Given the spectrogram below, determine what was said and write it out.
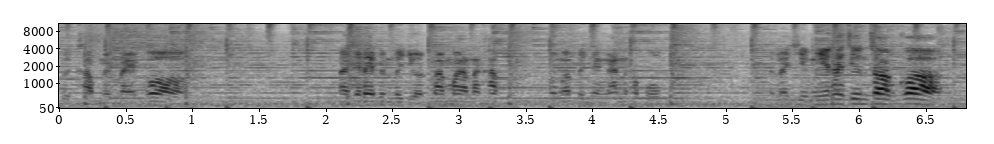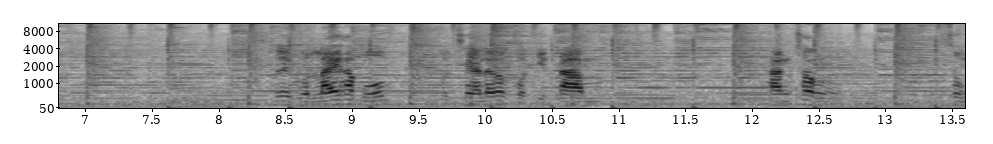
ฝึกขับใหม่ๆก็น่าจะได้เป็นประโยชน์มากๆนะครับผมว่าเป็นอย่างนั้นครับผมสำหรับคลิปนี้ถ้าชื่นชอบก็ช่วยกดไลค์ครับผม กดแชร์แล้วก็กดติดตามทางช่องทรง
